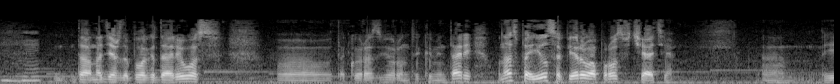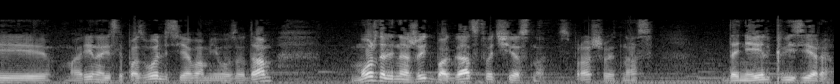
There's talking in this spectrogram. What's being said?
Угу. Да, Надежда, благодарю вас. Э, такой развернутый комментарий. У нас появился первый вопрос в чате. Э, и, Марина, если позволите, я вам его задам. Можно ли нажить богатство честно? Спрашивает нас Даниэль Квизера.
